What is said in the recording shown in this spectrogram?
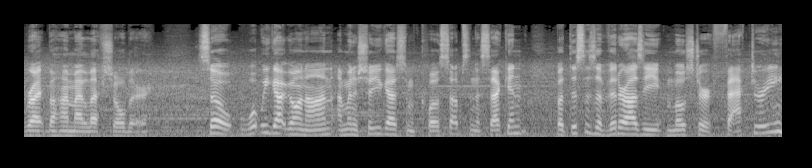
right behind my left shoulder. So what we got going on, I'm gonna show you guys some close-ups in a second, but this is a Vittorazi Moster Factory,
